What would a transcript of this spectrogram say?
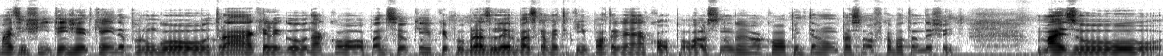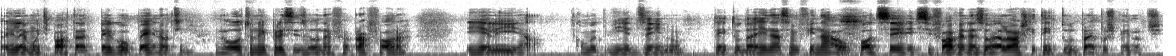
Mas enfim, tem gente que ainda por um gol ou outro, ah, aquele gol na Copa, não sei o quê. Porque pro brasileiro, basicamente, o que importa é ganhar a Copa. O Alisson não ganhou a Copa, então o pessoal fica botando defeito. Mas o ele é muito importante, pegou o pênalti, no outro nem precisou, né? Foi para fora. E ele, ah, como eu vinha dizendo, tem tudo aí. Na semifinal, pode ser, se for a Venezuela, eu acho que tem tudo para ir pros pênaltis.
